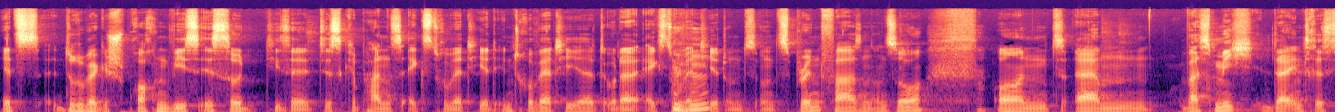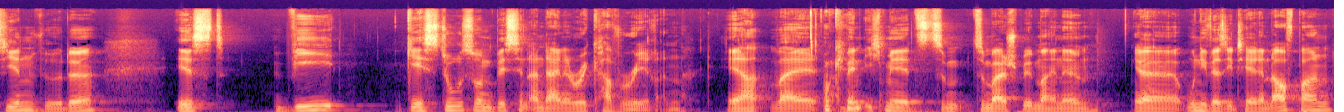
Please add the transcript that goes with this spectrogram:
jetzt drüber gesprochen, wie es ist, so diese Diskrepanz extrovertiert, introvertiert oder extrovertiert mhm. und, und Sprintphasen und so. Und ähm, was mich da interessieren würde, ist, wie gehst du so ein bisschen an deine Recovery ran? Ja, weil okay. wenn ich mir jetzt zum, zum Beispiel meine äh, universitäre Laufbahn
